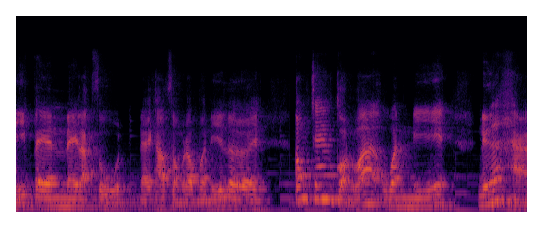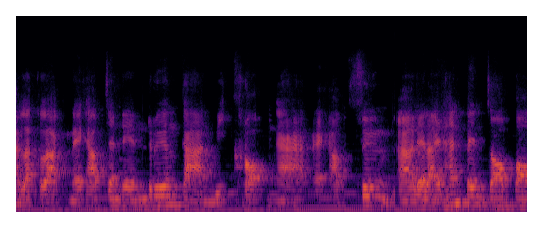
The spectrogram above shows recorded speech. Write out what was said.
นี่เป็นในหลักสูตรนะครับสำหรับวันนี้เลย ต้องแจ้งก่อนว่าวันนี้เนื้อหาหลักๆนะครับจะเน้นเรื่องการวิเคราะห์งานนะครับ ซึ่งหลาย ๆ ท่านเป็นจอปอ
